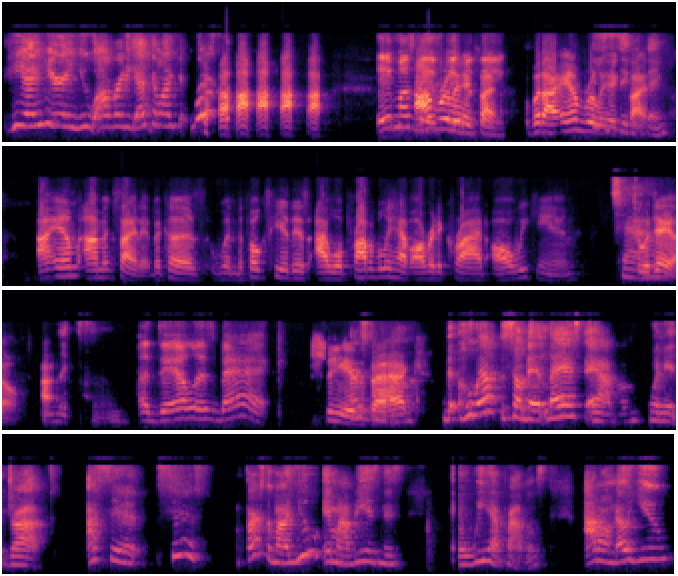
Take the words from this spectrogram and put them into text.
He ain't here and you already acting like what is It must be I'm a really excited. thing. But I am really this a secret excited. I am I'm excited because when the folks hear this, I will probably have already cried all weekend to Adele. Listen. Adele is back. she is First of all, back. the- whoever so that last album when it dropped, I said, sis, first of all, you in my business and we have problems. I don't know you,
